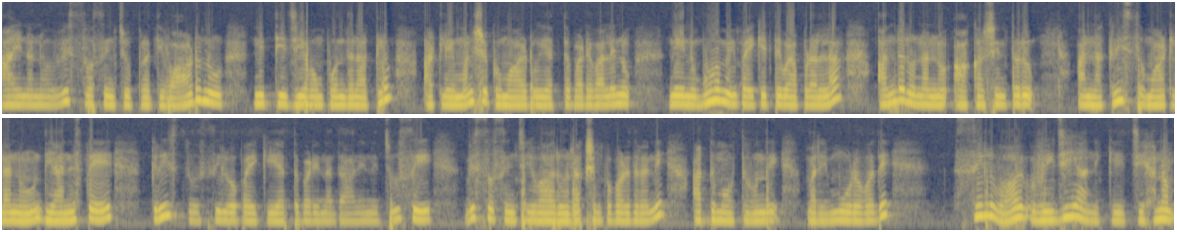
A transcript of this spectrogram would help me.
ఆయనను విశ్వసించు ప్రతి వాడును నిత్య జీవం పొందినట్లు అట్లే మనిషి కుమారుడు ఎత్తబడవలెను నేను భూమి పైకెత్తినప్పుడల్లా అందరూ నన్ను ఆకర్షింతురు. అన్న క్రీస్తు మాటలను ధ్యానిస్తే క్రీస్తు శిలువపైకి ఎత్తబడిన దానిని చూసి విశ్వసించేవారు రక్షింపబడదురని అర్థమవుతూ ఉంది. మరి మూడవది శిలువ విజయానికి చిహ్నం.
